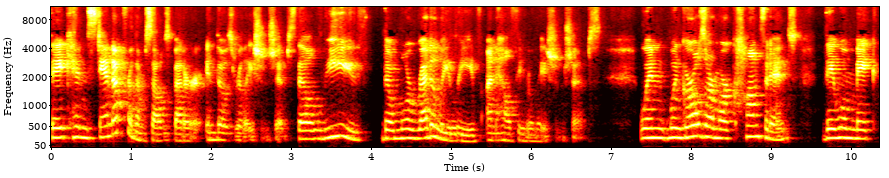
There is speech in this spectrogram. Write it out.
they can stand up for themselves better in those relationships. They'll leave they'll more readily leave unhealthy relationships. When when girls are more confident, they will make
